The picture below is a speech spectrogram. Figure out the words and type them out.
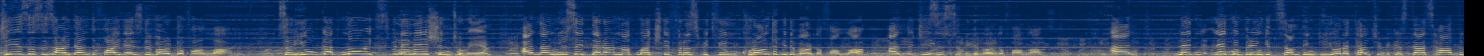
Jesus is identified as the word of Allah. So you've got no explanation to me, and then you said there are not much difference between Quran to be the word of Allah and the Jesus to be the word of Allah. And let me, let me bring it something to your attention because that's how the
